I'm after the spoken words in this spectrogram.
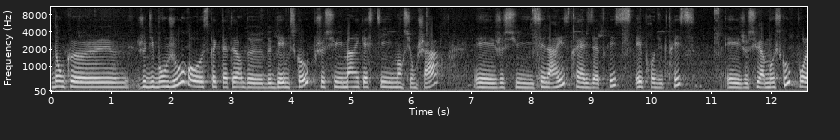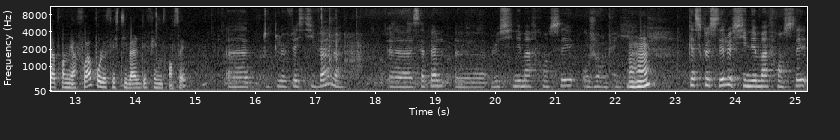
Donc, euh, je dis bonjour aux spectateurs de, Gamescope. Je suis Marie Castille Mention Char et je suis scénariste, réalisatrice et productrice. Et je suis à Moscou pour la première fois pour le Festival des films français. Euh, le festival euh, s'appelle le cinéma français aujourd'hui. Mhm. Qu'est-ce que c'est le cinéma français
